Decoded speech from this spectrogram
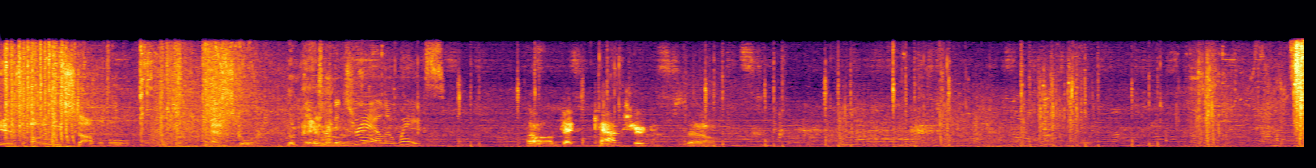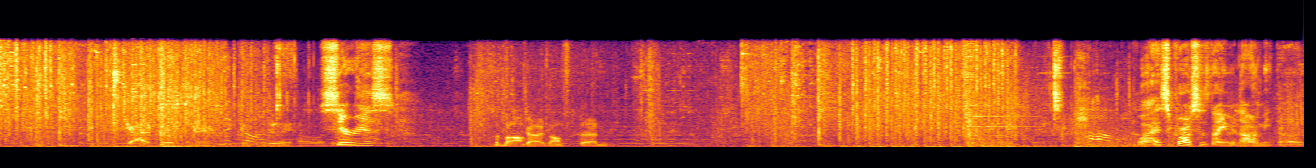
is unstoppable. Escort the payload. The trail awaits. Well, objective captured, so. Guy person there. The gods. Really hell of Serious? The bomb guy's almost dead. Why his cross is not even on me, dog.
